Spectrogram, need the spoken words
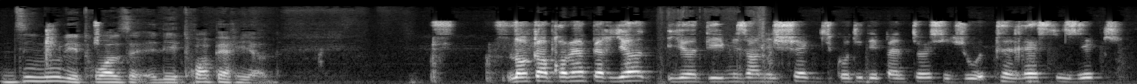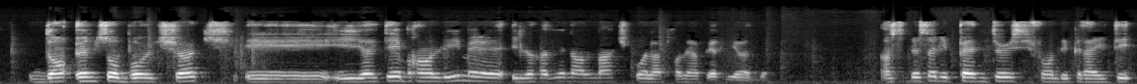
Dis-nous les trois, les trois périodes. Donc, en première période, il y a des mises en échec du côté des Panthers. Ils jouent très physique, dont une sur Boychuk. Et il a été ébranlé, mais il revient dans le match pour la première période. Ensuite de ça, les Panthers, ils font des pénalités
